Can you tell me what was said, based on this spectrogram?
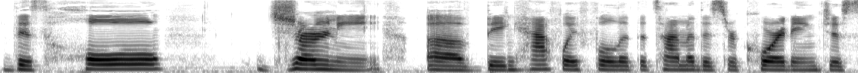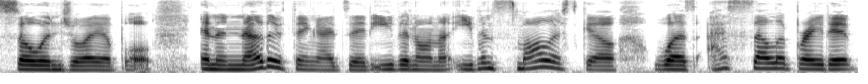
this whole journey of being halfway full at the time of this recording just so enjoyable. And another thing I did even on an even smaller scale was I celebrated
